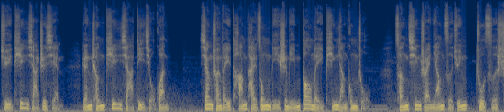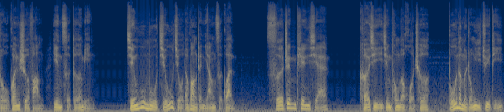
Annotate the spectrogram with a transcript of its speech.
据天下之险，人称天下第九关。相传为唐太宗李世民胞妹平阳公主。曾亲率娘子军驻此守关设防，因此得名。景物木久久地望着娘子关，此真天险。可惜已经通了火车，不那么容易拒敌。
